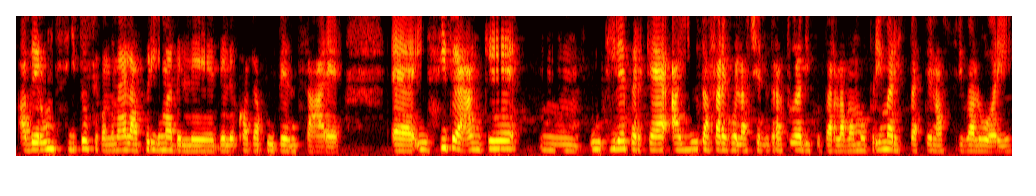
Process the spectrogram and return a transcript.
avere un sito secondo me è la prima delle, delle cose a cui pensare. Eh, il sito è anche mh, utile perché aiuta a fare quella centratura di cui parlavamo prima rispetto ai nostri valori.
